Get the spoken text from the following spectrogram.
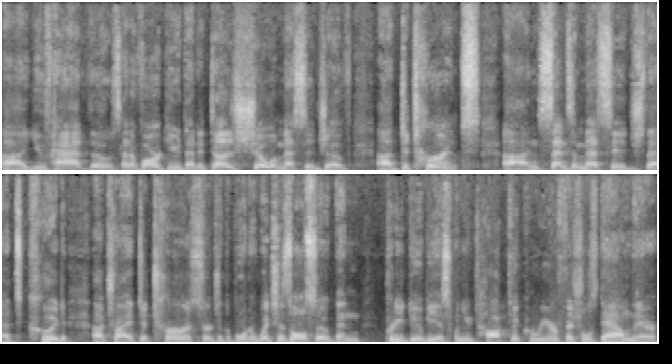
Uh, you've had those that have argued that it does show a message of uh, deterrence uh, and sends a message that could uh, try to deter a surge at the border, which has also been pretty dubious when you talk to career officials down there.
